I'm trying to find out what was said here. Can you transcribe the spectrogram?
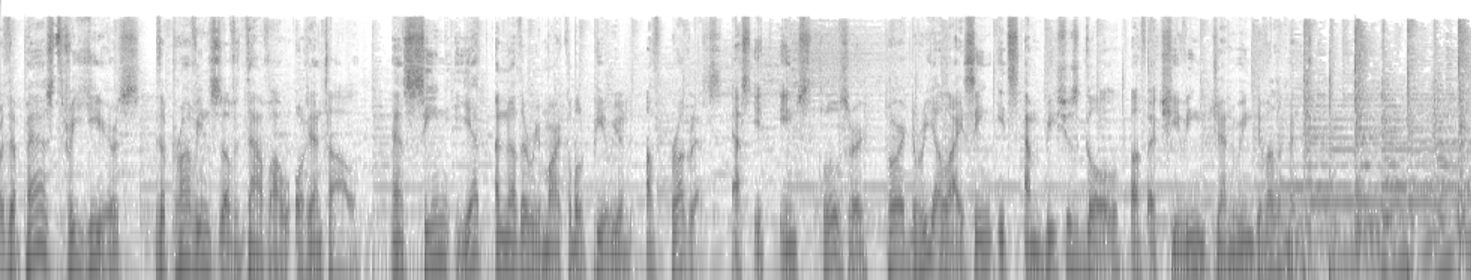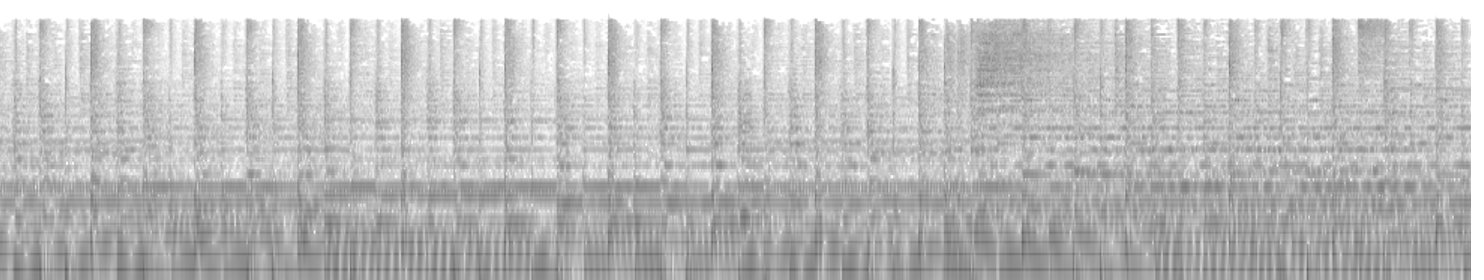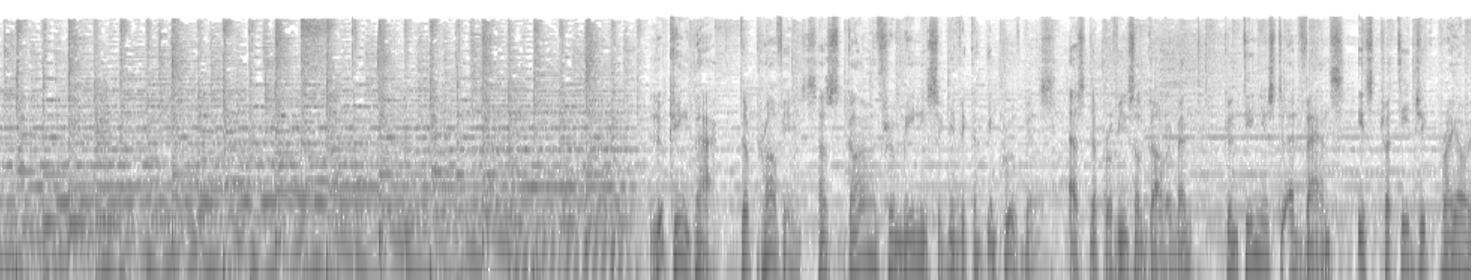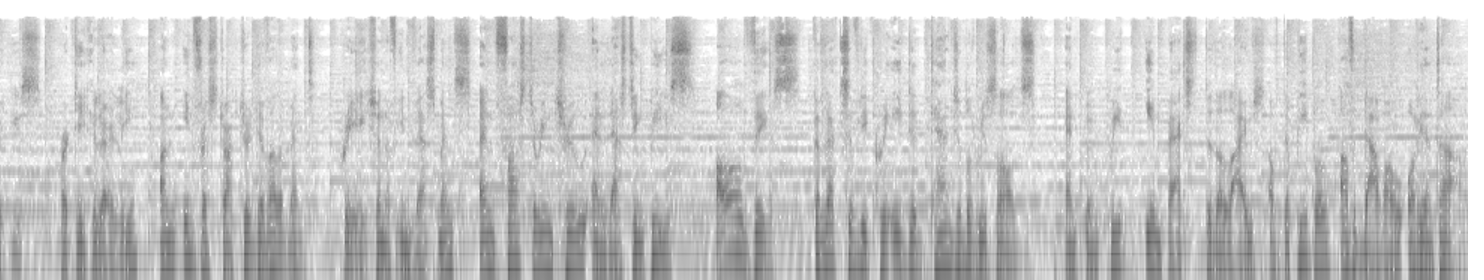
For the past three years, the province of Davao Oriental has seen yet another remarkable period of progress as it aims closer toward realizing its ambitious goal of achieving genuine development. Looking back, the province has gone through many significant improvements as the provincial government continues to advance its strategic priorities, particularly on infrastructure development, creation of investments, and fostering true and lasting peace. All this collectively created tangible results and concrete impacts to the lives of the people of Davao Oriental.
